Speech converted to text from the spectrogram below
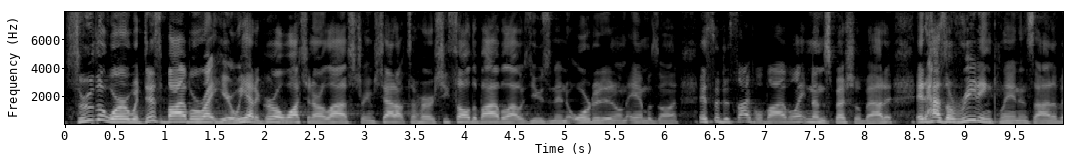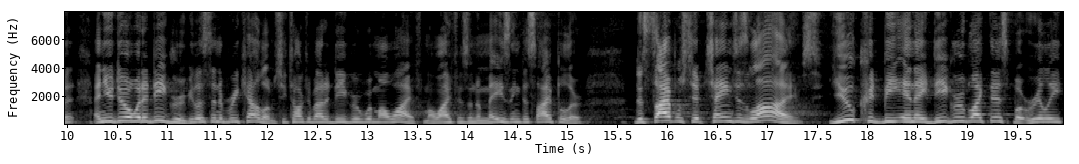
through the Word with this Bible right here. We had a girl watching our live stream. Shout out to her. She saw the Bible I was using and ordered it on Amazon. It's a disciple Bible, ain't nothing special about it. It has a reading plan inside of it, and you do it with a D group. You listen to Brie Kellum. She talked about a D group with my wife. My wife is an amazing discipler. Discipleship changes lives. You could be in a D group like this, but really,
